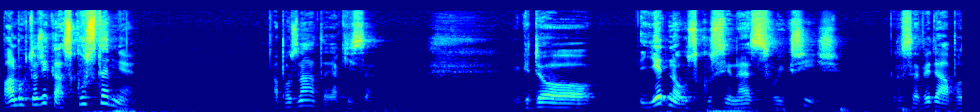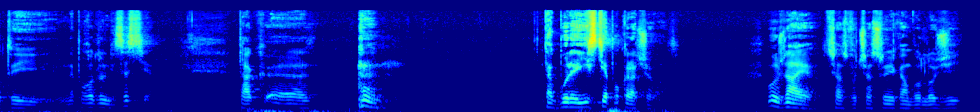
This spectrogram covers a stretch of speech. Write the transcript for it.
Pán Bůh to říká, zkuste mě a poznáte, jaký jsem. Kdo jednou zkusí nést svůj kříž, kdo se vydá po té nepohodlné cestě, tak, eh, tak bude jistě pokračovat. Možná je čas od času někam odloží,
